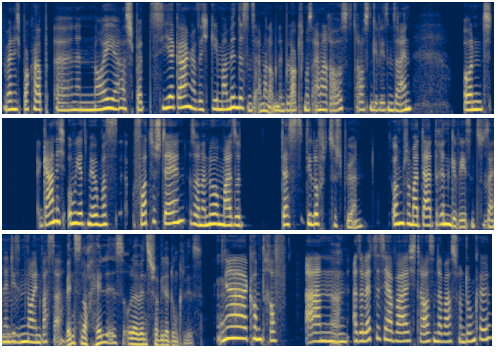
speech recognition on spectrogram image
wenn ich Bock habe, einen Neujahrsspaziergang. Also ich gehe mal mindestens einmal um den Block. Ich muss einmal raus, draußen gewesen sein. Und gar nicht, um jetzt mir irgendwas vorzustellen, sondern nur um mal so das, die Luft zu spüren. Um schon mal da drin gewesen zu sein, in diesem neuen Wasser. Wenn es noch hell ist oder wenn es schon wieder dunkel ist. Ja, kommt drauf an. Ah. Also letztes Jahr war ich draußen, da war es schon dunkel.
